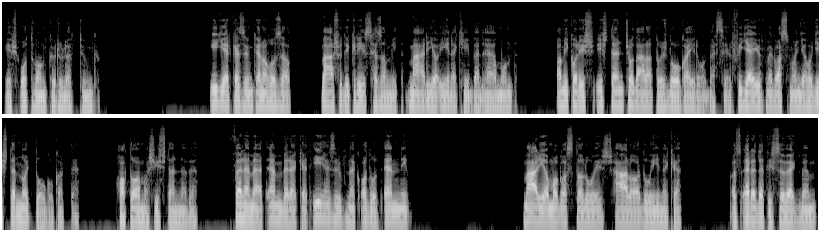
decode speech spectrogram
és ott van körülöttünk. Így érkezünk el ahhoz a második részhez, amit Mária énekében elmond. Amikor is Isten csodálatos dolgairól beszél. Figyeljük meg, azt mondja, hogy Isten nagy dolgokat tett. Hatalmas Isten neve. Felemelt embereket éhezőknek adott enni, Mária magasztaló és hálaadó éneke. Az eredeti szövegben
